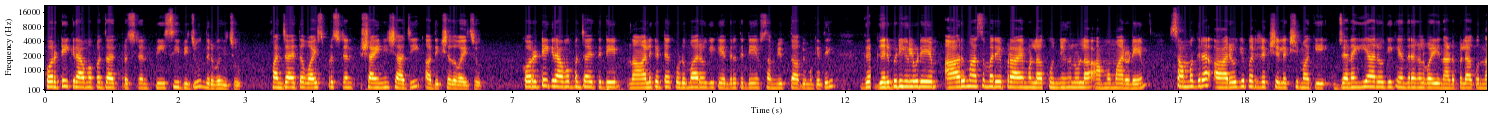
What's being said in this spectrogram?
കൊരട്ടി ഗ്രാമപഞ്ചായത്ത് പ്രസിഡന്റ് പി സി ബിജു നിർവഹിച്ചു. പഞ്ചായത്ത് വൈസ് പ്രസിഡന്റ് ഷൈനി ഷാജി അധ്യക്ഷത വഹിച്ചു. കൊരട്ടി ഗ്രാമപഞ്ചായത്തിന്റെയും നാലുകെട്ട് കുടുംബാരോഗ്യ കേന്ദ്രത്തിന്റെയും സംയുക്താഭിമുഖ്യത്തിൽ ഗർഭിണികളുടെയും ആറുമാസം വരെ പ്രായമുള്ള കുഞ്ഞുങ്ങളുള്ള അമ്മമാരുടെയും സമഗ്ര ആരോഗ്യ പരിരക്ഷ ലക്ഷ്യമാക്കി ജനകീയ ആരോഗ്യ കേന്ദ്രങ്ങൾ വഴി നടപ്പിലാക്കുന്ന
